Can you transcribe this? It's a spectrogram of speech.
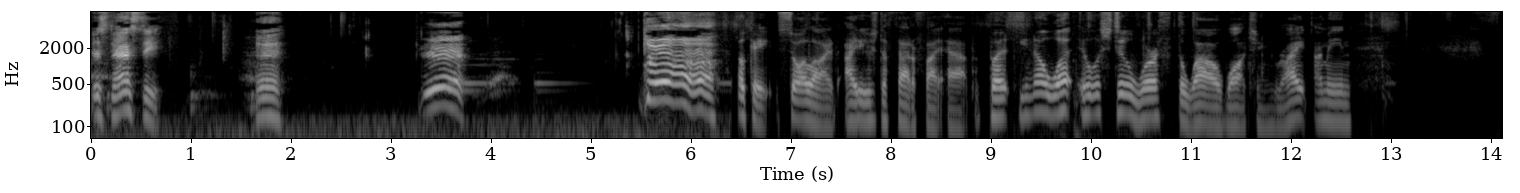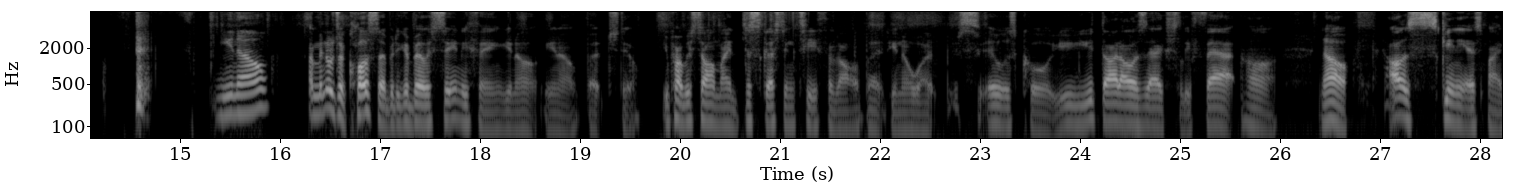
It's nasty. Eh. Yeah. Yeah. Okay, so I lied. I used the Fatify app. But you know what? It was still worth the while watching, right? I mean, you know? I mean, it was a close up, but you could barely see anything, you know, you know, but still. You probably saw my disgusting teeth at all, but you know what? It was cool. You you thought I was actually fat, huh? No, I was skinny as my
